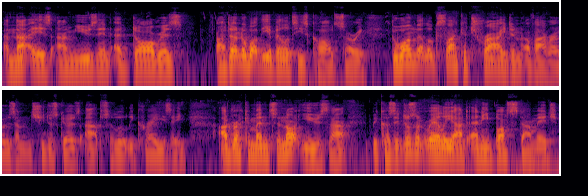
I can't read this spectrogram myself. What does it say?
and that is I'm using Adora's I don't know what the ability is called, sorry. The one that looks like a trident of arrows and she just goes absolutely crazy. I'd recommend to not use that because it doesn't really add any boss damage,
